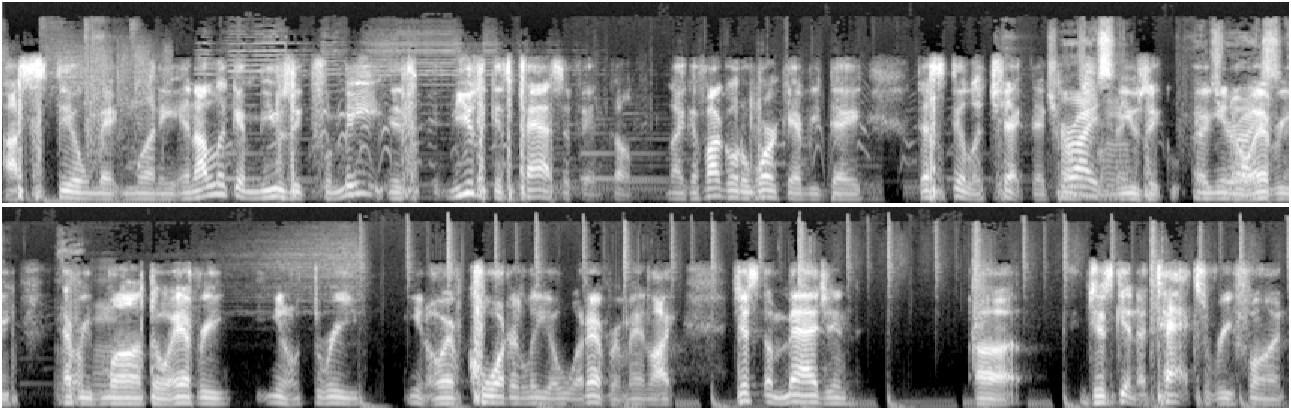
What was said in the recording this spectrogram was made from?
I still make money. And I look at music for me is music is passive income. Like if I go to work every day, that's still a check that comes Right. from music. Uh, you know, every every Mhm. month or every you know three you know every quarterly or whatever. Man, like just imagine uh just getting a tax refund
